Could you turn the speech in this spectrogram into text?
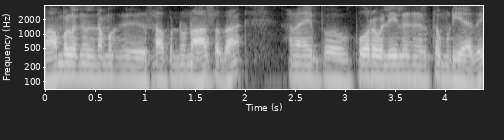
மாம்பழங்கள் நமக்கு சாப்பிட்ணுன்னு ஆசை தான். ஆனால் இப்போ போகிற வழியில் நிறுத்த முடியாது.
